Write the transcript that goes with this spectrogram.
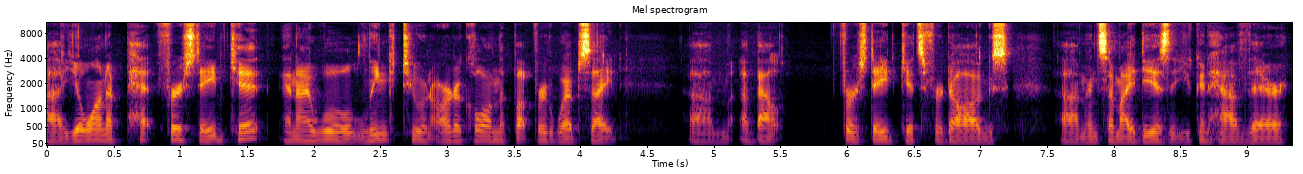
Uh, you'll want a pet first aid kit, and I will link to an article on the Pupford website um, about first aid kits for dogs um, and some ideas that you can have there.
